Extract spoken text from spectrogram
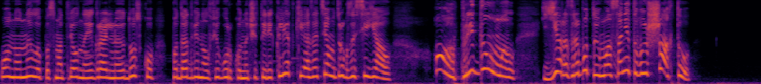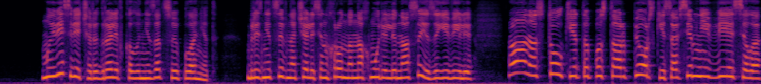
Он уныло посмотрел на игральную доску, пододвинул фигурку на четыре клетки, а затем вдруг засиял. «О, придумал! Я разработаю массонитовую шахту!» Мы весь вечер играли в колонизацию планет. Близнецы вначале синхронно нахмурили носы и заявили «А, настолки это по-старперски, совсем не весело!»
